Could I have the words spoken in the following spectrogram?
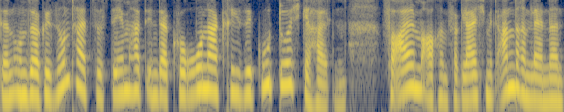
Denn unser Gesundheitssystem hat in der Corona-Krise gut durchgehalten. Vor allem auch im Vergleich mit anderen Ländern.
